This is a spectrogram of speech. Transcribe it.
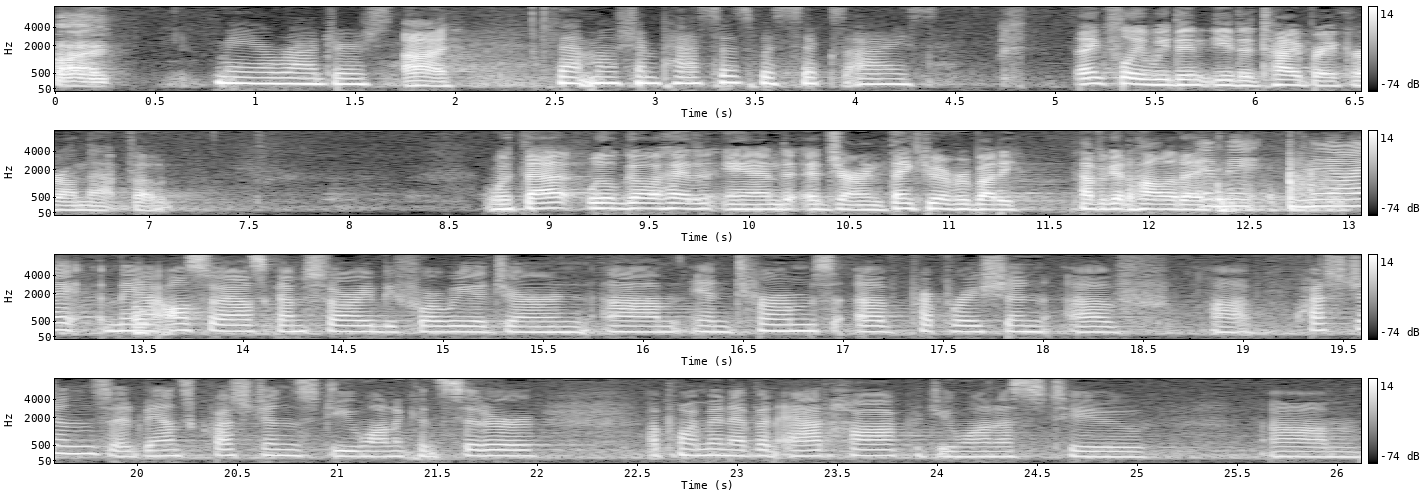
Aye. Mayor Rogers. Aye. That motion passes with six ayes. Thankfully, we didn't need a tiebreaker on that vote. With that, we'll go ahead and adjourn. Thank you, everybody. Have a good holiday. May, may I, may I also ask, I'm sorry, before we adjourn, um, in terms of preparation of uh, questions, advanced questions, do you want to consider appointment of an ad hoc? Do you want us to, um,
